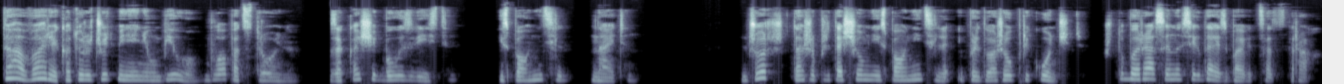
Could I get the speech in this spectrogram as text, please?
Та авария, которая чуть меня не убила, была подстроена. Заказчик был известен. Исполнитель найден. Джордж даже притащил мне исполнителя и предложил прикончить, чтобы раз и навсегда избавиться от страха.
